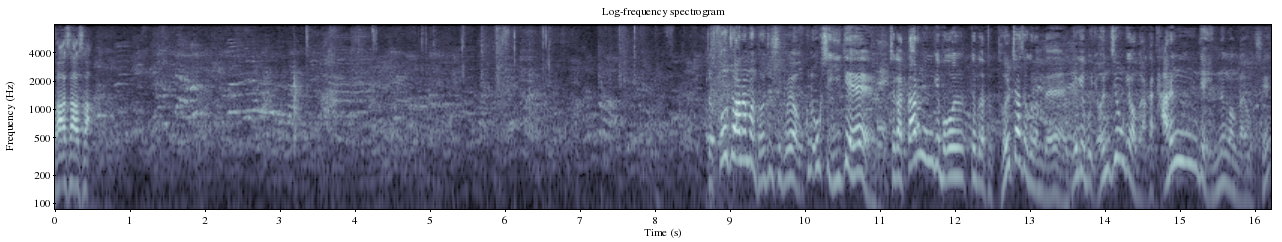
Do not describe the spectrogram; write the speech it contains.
さあ、さ、 저 소주 하나만 더 주시고요. 그리고 혹시 이게 제가 다른 홍게 먹을 때보다 좀 덜 짜서 그런데 여기 뭐 연지 홍게가 뭐 약간 다른 게 있는 건가요 혹시?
